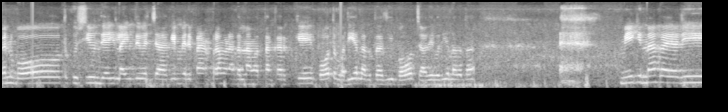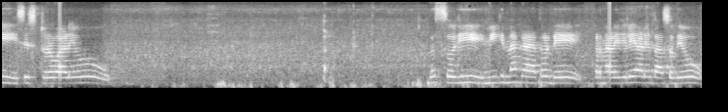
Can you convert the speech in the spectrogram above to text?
ਮੈਨੂੰ ਬਹੁਤ ਖੁਸ਼ੀ ਹੁੰਦੀ ਹੈ ਜੀ ਲਾਈਵ ਦੇ ਵਿੱਚ ਆ ਕੇ ਮੇਰੇ ਭੈਣ ਭਰਾਵਾਂ ਨਾਲ ਗੱਲਾਂ ਬਾਤਾਂ ਕਰਕੇ। ਬਹੁਤ ਵਧੀਆ ਲੱਗਦਾ ਜੀ, ਬਹੁਤ ਜ਼ਿਆਦਾ ਵਧੀਆ ਲੱਗਦਾ। ਮੀਂਹ ਕਿੰਨਾ ਕੁ ਆਇਆ ਜੀ ਸਿਸਟਰ ਵਾਲਿਓ। ਦੱਸੋ ਜੀ, ਮੀਂਹ ਕਿੰਨਾ ਕਾਇਆ ਤੁਹਾਡੇ? ਬਰਨਾਲੇ ਜ਼ਿਲ੍ਹੇ ਵਾਲੇ ਦੱਸ ਦਿਓ।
